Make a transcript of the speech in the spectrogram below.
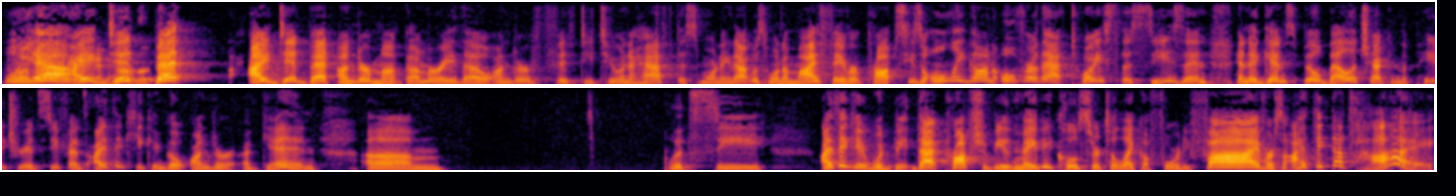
Well, yeah, I did Herbert. bet. I did bet under Montgomery though, under 52 and a half this morning. That was one of my favorite props. He's only gone over that twice this season and against Bill Belichick and the Patriots defense, I think he can go under again. Um Let's see. I think it would be that prop should be maybe closer to like a 45 or something. I think that's high.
